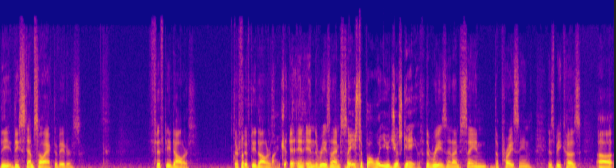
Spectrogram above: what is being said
The the stem cell activators, fifty dollars. They're fifty dollars. and, and, and, the reason I'm saying based upon what you just gave. The reason I'm saying the pricing is because uh,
